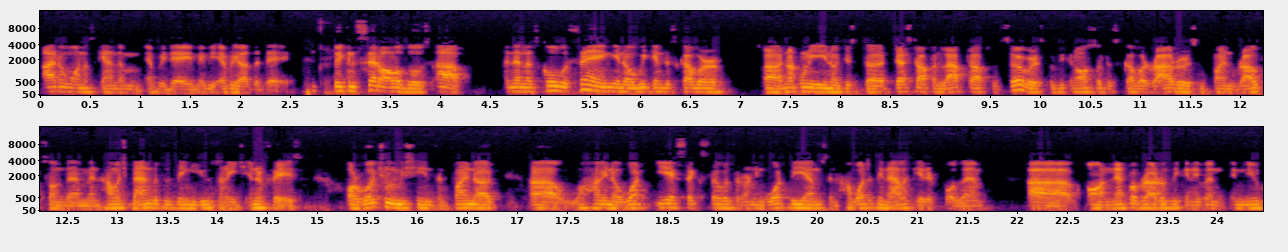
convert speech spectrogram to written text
I don't want to scan them every day, maybe every other day. Okay. So you can set all of those up. And then as Cole was saying, you know, we can discover uh, not only, you know, just uh, desktop and laptops and servers, but we can also discover routers and find routes on them and how much bandwidth is being used on each interface or virtual machines and find out uh, how, you know what ESX servers are running, what VMs, and how what has been allocated for them. Uh, on network routers, we can even in new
